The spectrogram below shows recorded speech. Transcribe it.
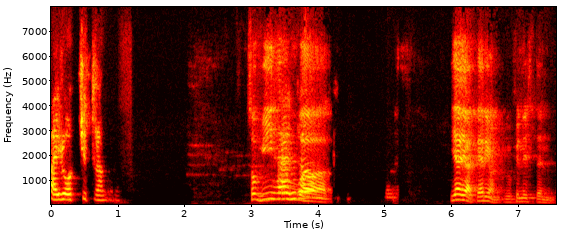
I wrote Chitrangada. so we have, And um, uh, yeah, yeah, carry on. You finish then.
